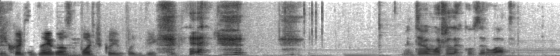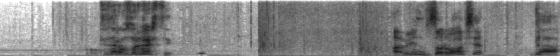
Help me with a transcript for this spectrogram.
І хочеться його з бочкою підбігти. Він тебе може легко взорвати. Ти зараз взорвешся? А він взорвався? Да.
